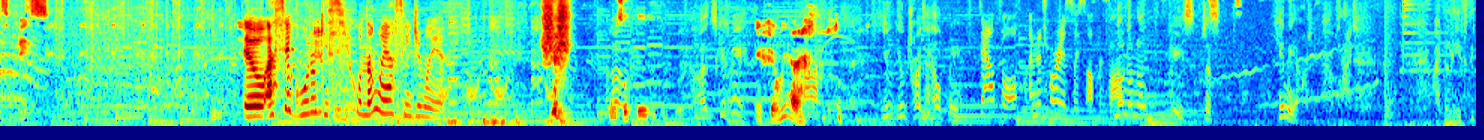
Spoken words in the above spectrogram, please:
Sobre isso. Eu asseguro que circo não é assim de manhã. Com certeza. Em filme é. Notoriously No, self-involved. no, no. Please, just hear me out. Right. I believe that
